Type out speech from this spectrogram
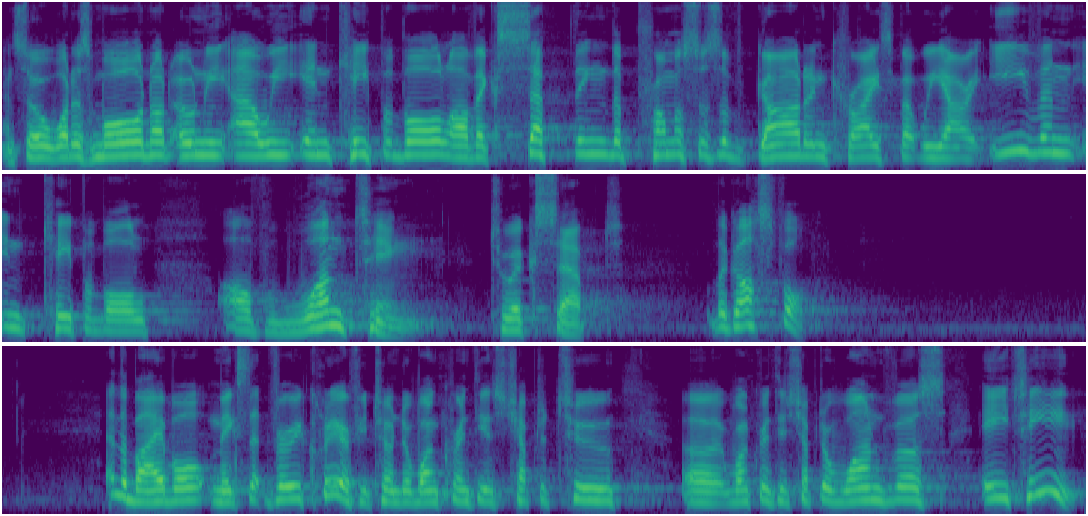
And so, what is more, not only are we incapable of accepting the promises of God in Christ, but we are even incapable of wanting to accept the gospel. And the Bible makes that very clear. If you turn to 1 Corinthians chapter 2, uh, 1 Corinthians chapter 1, verse 18.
